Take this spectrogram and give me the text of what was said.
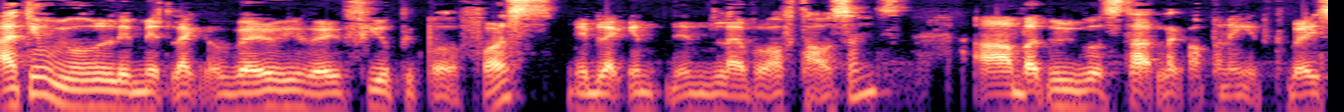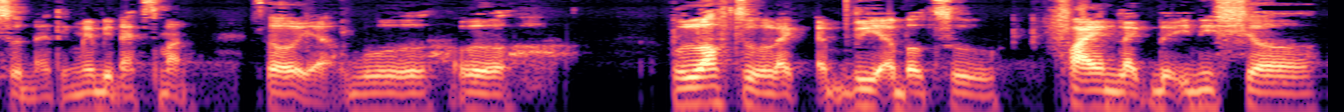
I think we will limit like a very very few people first, maybe like in, in level of thousands. Uh, but we will start like opening it very soon. I think maybe next month. So yeah, we'll we'll we'll love to like be able to find like the initial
